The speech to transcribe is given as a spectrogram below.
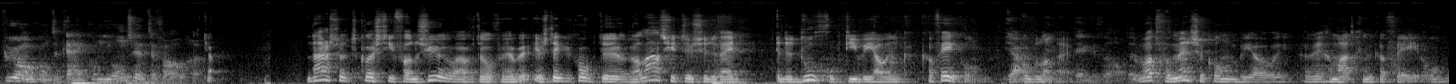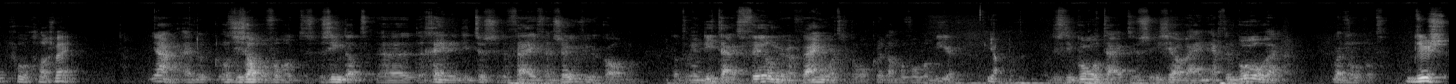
puur ook om te kijken om die omzet te verhogen. Naast het kwestie van zuur waar we het over hebben, is denk ik ook de relatie tussen de wijn en de doelgroep die bij jou in het café komt. Ja, Ook belangrijk. Ik denk het wel. Wat voor mensen komen bij jou regelmatig in het café voor een glas wijn? Ja, en, want je zal bijvoorbeeld zien dat eh degenen die tussen de 5 en 7 uur komen, dat er in die tijd veel meer wijn wordt gedronken dan bijvoorbeeld bier. Ja. Dus die borreltijd, dus is jouw wijn echt een borrelwijn, bijvoorbeeld. Dus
